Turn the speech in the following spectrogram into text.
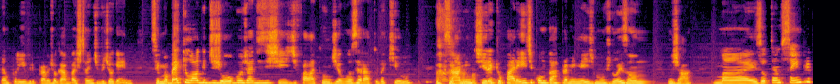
tempo livre para jogar bastante videogame. Assim, meu backlog de jogo eu já desisti de falar que um dia eu vou zerar tudo aquilo. Isso é uma mentira que eu parei de contar para mim mesmo uns dois anos já. Mas eu tento sempre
